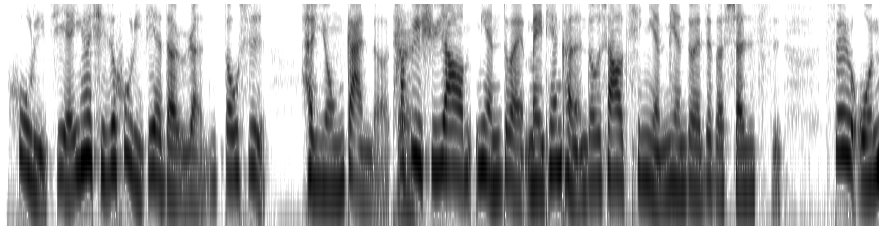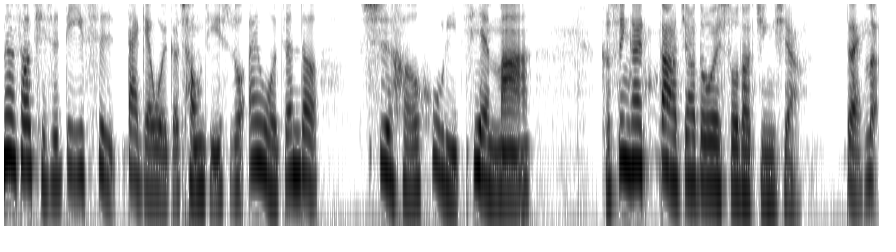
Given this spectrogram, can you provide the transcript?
护理界？因为其实护理界的人都是很勇敢的，他必须要面对每天可能都是要亲眼面对这个生死。所以我那时候其实第一次带给我一个冲击是说：哎，我真的适合护理界吗？可是应该大家都会受到惊吓，对，那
